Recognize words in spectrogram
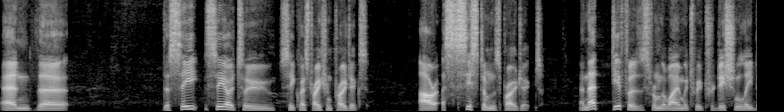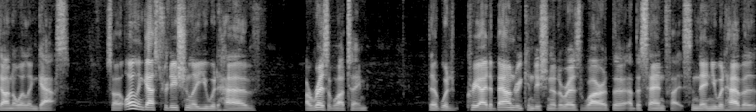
And the the C- CO2 sequestration projects are a systems project. And that differs from the way in which we've traditionally done oil and gas. So, oil and gas, traditionally, you would have a reservoir team that would create a boundary condition at a reservoir at the at the sand face, and then you would have a,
